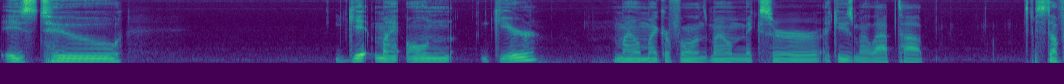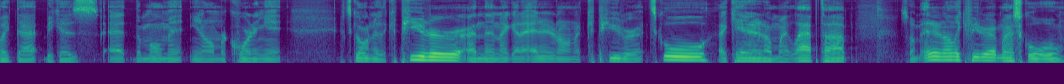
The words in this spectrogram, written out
is to get my own gear, my own microphones, my own mixer. I can use my laptop, stuff like that. Because at the moment, you know, I'm recording it. It's going to the computer, and then I got to edit it on a computer at school. I can't edit on my laptop. So I'm editing on the computer at my school,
